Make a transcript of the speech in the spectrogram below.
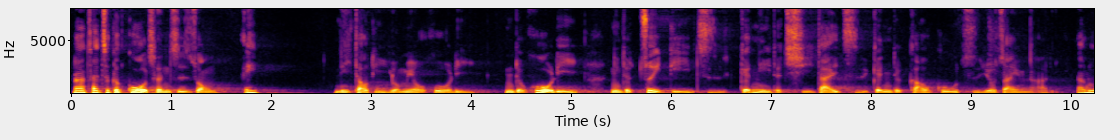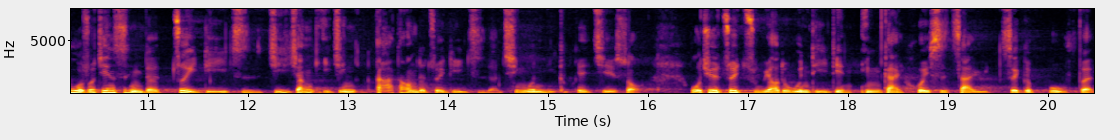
那在这个过程之中，诶，你到底有没有获利？你的获利，你的最低值跟你的期待值跟你的高估值又在于哪里？那如果说今天是你的最低值即将已经达到你的最低值了，请问你可不可以接受？我觉得最主要的问题点应该会是在于这个部分。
